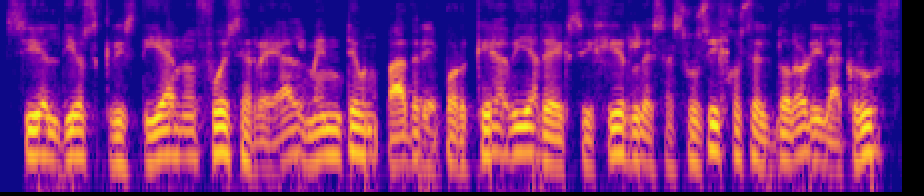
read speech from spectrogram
si el Dios cristiano fuese realmente un padre, ¿por qué había de exigirles a sus hijos el dolor y la cruz?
